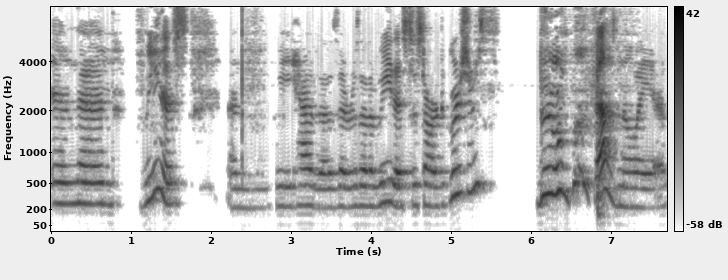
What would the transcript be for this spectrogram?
and then Venus, and we have. There was a Venus to start the cruisers. That's no air.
